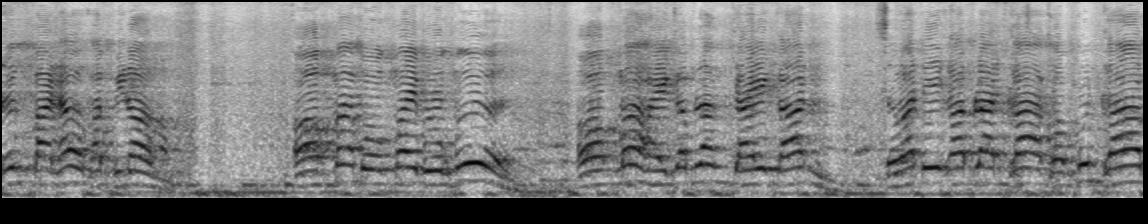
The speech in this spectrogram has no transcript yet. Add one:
ตึกบ้านเฮาครับพี่น้อง ออกมาโบกไม้โบกมือ ออกมาให้กำลังใจกัน สวัสดีครับร้านค้าขอบคุณครับ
